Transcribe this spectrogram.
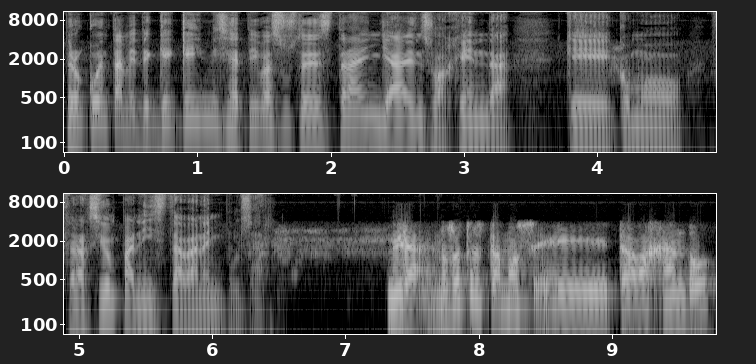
Pero cuéntame, ¿de qué, qué iniciativas ustedes traen ya en su agenda que como fracción panista van a impulsar? Mira, nosotros estamos eh, trabajando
